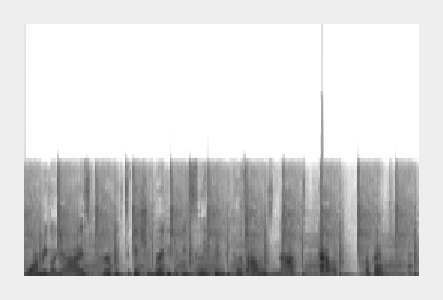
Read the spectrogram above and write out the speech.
warming on your eyes. Perfect to get you ready to be sleeping because I was knocked out. Okay.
